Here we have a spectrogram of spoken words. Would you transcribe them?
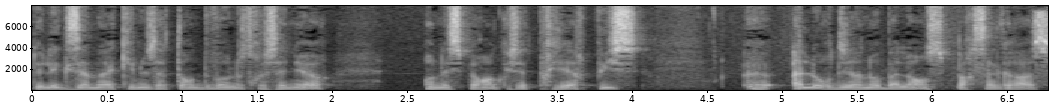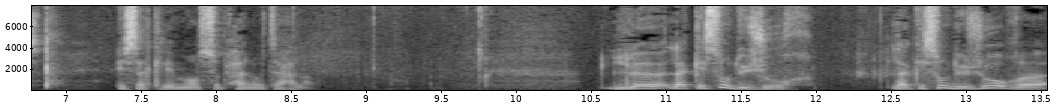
de l'examen qui nous attend devant notre Seigneur, en espérant que cette prière puisse euh, alourdir nos balances par sa grâce et sa clémence subhanahu ta'ala. la question du jour. La question du jour, euh,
